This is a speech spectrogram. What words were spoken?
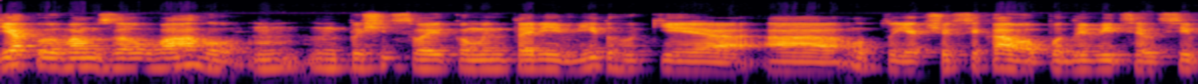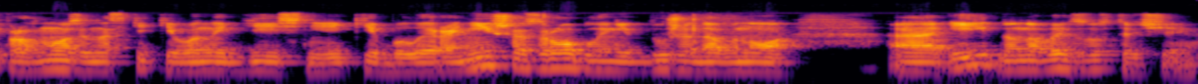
Дякую вам за увагу. Пишіть свої коментарі, відгуки. От, якщо цікаво, подивіться ці прогнози, наскільки вони дійсні, які були раніше зроблені дуже давно. Е, І до нових зустрічей.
